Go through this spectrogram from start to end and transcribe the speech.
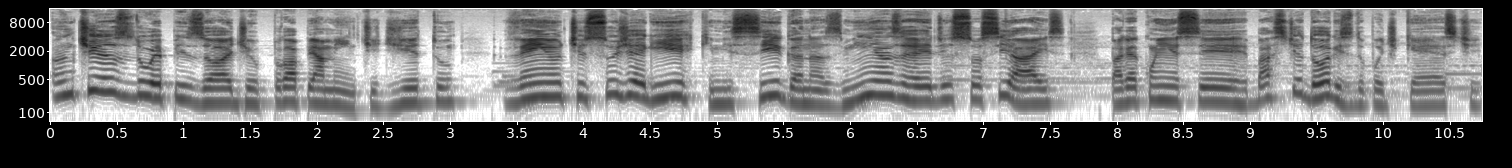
Antes do episódio propriamente dito, venho te sugerir que me siga nas minhas redes sociais para conhecer bastidores do podcast,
